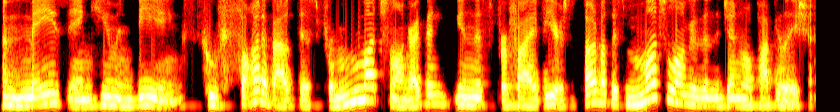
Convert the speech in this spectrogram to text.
amazing human beings who've thought about this for much longer? I've been in this for five years, thought about this much longer than the general population,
